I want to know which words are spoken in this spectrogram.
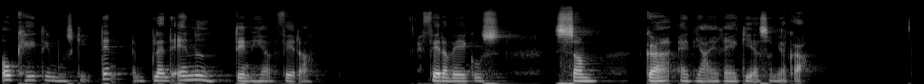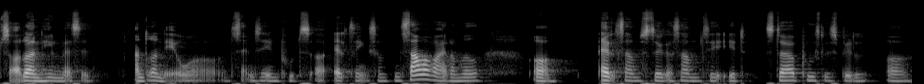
okay, det er måske den, blandt andet den her fætter, fætter vagus, som gør, at jeg reagerer, som jeg gør. Så er der en hel masse andre nerver og inputs og alting, som den samarbejder med, og alt sammen stykker sammen til et større puslespil og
